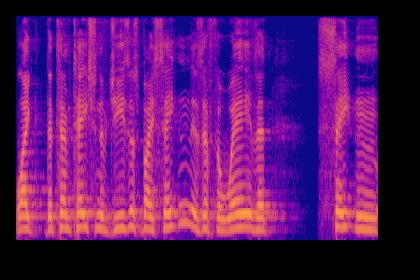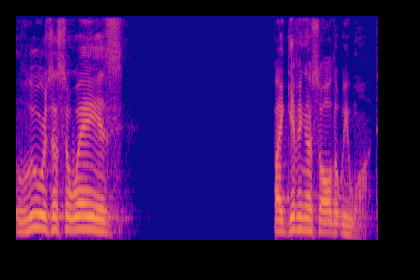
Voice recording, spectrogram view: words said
like the temptation of Jesus by Satan, is if the way that Satan lures us away is by giving us all that we want.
